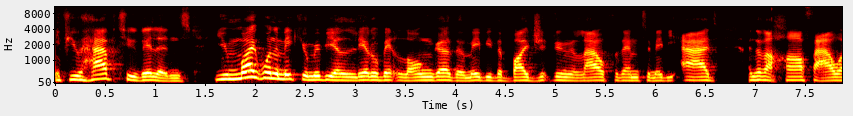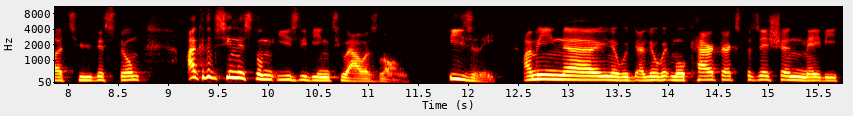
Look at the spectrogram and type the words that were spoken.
if you have two villains, you might want to make your movie a little bit longer, though maybe the budget didn't allow for them to maybe add another half hour to this film. I could have seen this film easily being two hours long, easily. I mean, uh, you know, with a little bit more character exposition, maybe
